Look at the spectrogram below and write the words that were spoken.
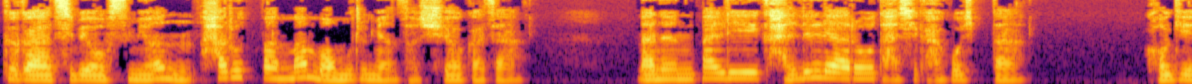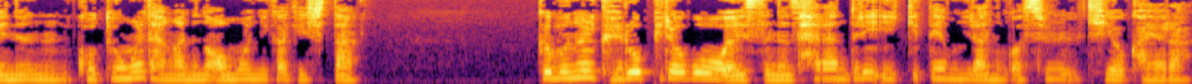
그가 집에 없으면 하룻밤만 머무르면서 쉬어가자. 나는 빨리 갈릴레아로 다시 가고 싶다. 거기에는 고통을 당하는 어머니가 계시다. 그분을 괴롭히려고 애쓰는 사람들이 있기 때문이라는 것을 기억하여라.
